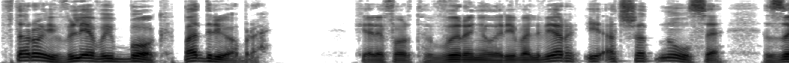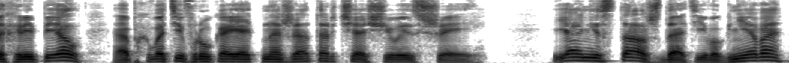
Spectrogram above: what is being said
второй в левый бок, под ребра. Херрифорд выронил револьвер и отшатнулся, захрипел, обхватив рукоять ножа, торчащего из шеи. Я не стал ждать его гнева,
